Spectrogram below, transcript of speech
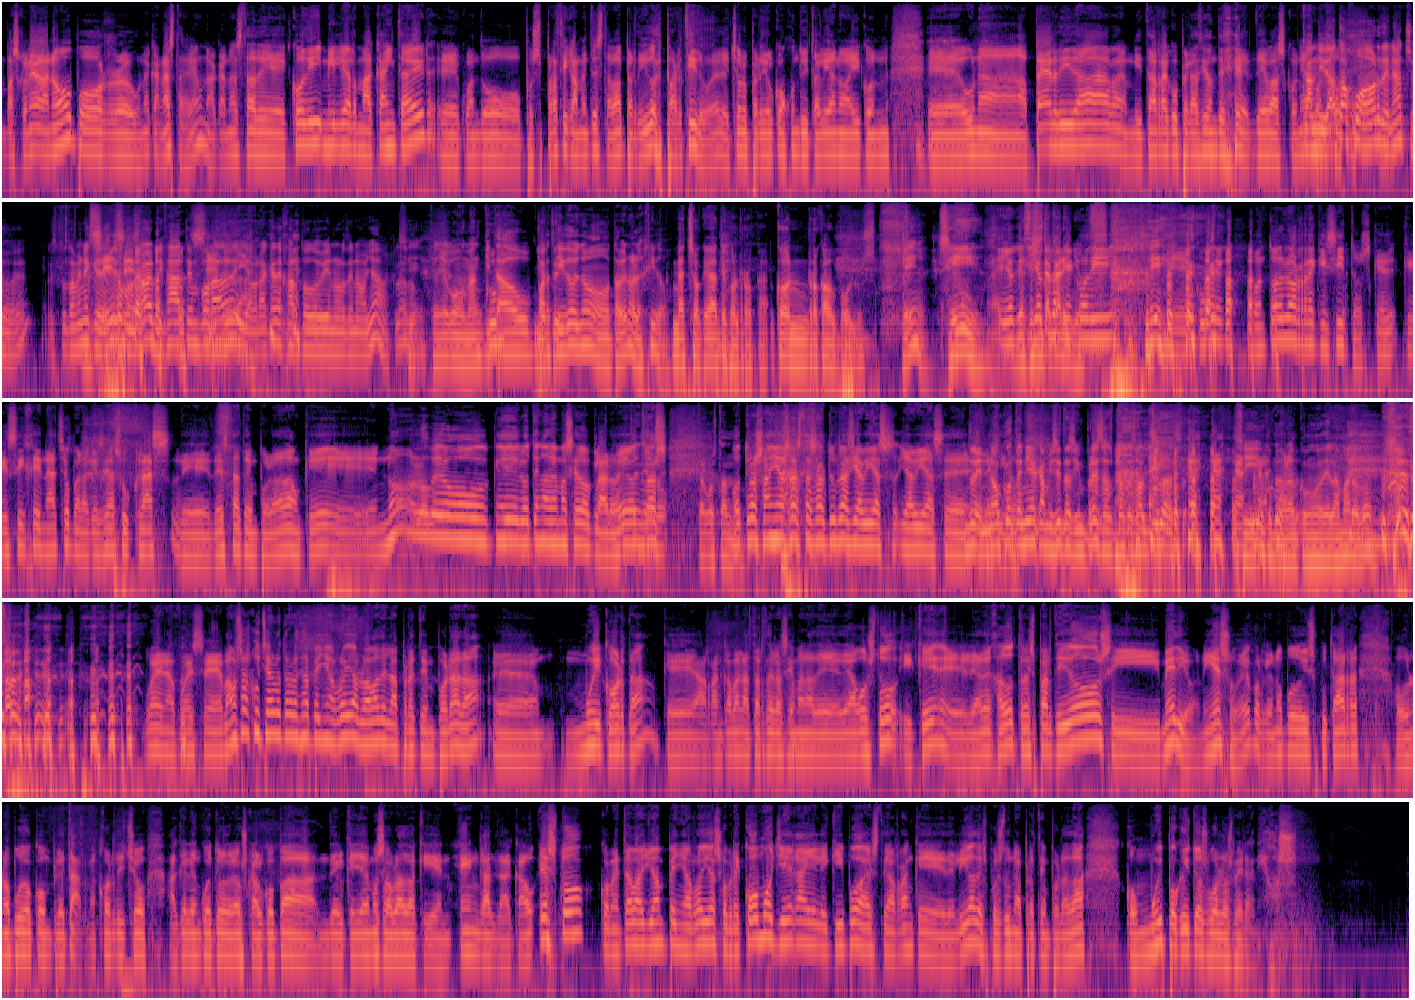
Vasconia ganó por eh, una canasta, ¿eh? una canasta de Cody Miller McIntyre, eh, cuando pues prácticamente estaba perdido el partido. ¿eh? De hecho, lo perdió el conjunto italiano ahí con eh, una pérdida, en mitad recuperación de Vasconia. Candidato a jugador de Nacho, ¿eh? Esto también hay que Sí, decirlo. sí. porque, claro, empieza la temporada y habrá que dejar todo bien ordenado ya, claro. Sí, este año como me han quitado partido, no, todavía no he elegido. Nacho, quédate con Roca, con Rocabopoulos. Sí. Sí, Yo, yo necesita creo cariño. que Cody eh, cumple con todos los requisitos que, que exige Nacho para que sea su crash de, de esta temporada, aunque eh, no lo veo que lo tenga demasiado claro. ¿eh? Otros, no, está costando. otros años a estas alturas ya habías, ya habías eh, De Noco tenía camisetas impresas para estas alturas. Sí, como, la- como de la mano Bueno, pues eh, vamos a escuchar otra vez a Peñarroy. Hablaba de la pretemporada eh, muy corta, que arrancaba en la tercera semana de, de agosto y que eh, le ha dejado tres partidos y medio, ni eso, eh, porque no pudo disputar o no pudo completar, mejor dicho, aquel encuentro de la Euskal Copa del que ya hemos hablado aquí en, en Galdacao. Esto comentaba Joan Peñarroya sobre cómo llega el equipo a este arranque de liga después de una pretemporada con muy poquitos vuelos veraniegos.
